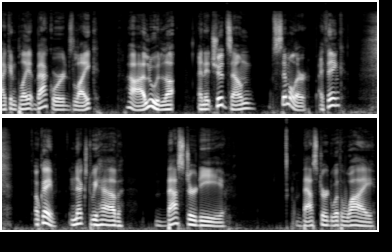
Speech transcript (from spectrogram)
I can play it backwards like alula, and it should sound similar, I think. Okay, next we have bastardy. Bastard with Y.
